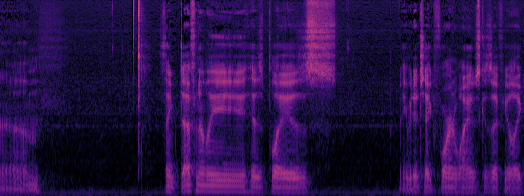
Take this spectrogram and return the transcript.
Um, think definitely his play is maybe to take foreign wives because I feel like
